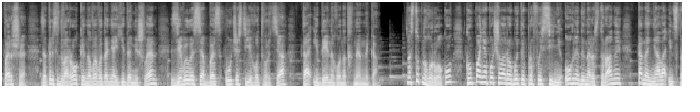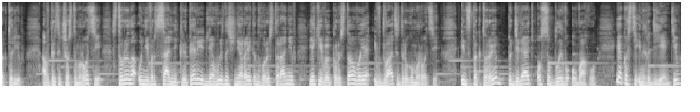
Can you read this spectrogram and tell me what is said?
Вперше за 32 роки нове видання гіда Мішлен з'явилося без участі його творця та ідейного натхненника. Наступного року компанія почала робити професійні огляди на ресторани та найняла інспекторів. А в 36-му році створила універсальні критерії для визначення рейтингу ресторанів, які використовує і в 22-му році. Інспектори приділяють особливу увагу якості інгредієнтів,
